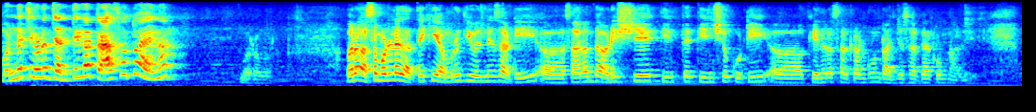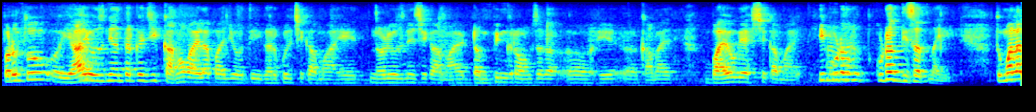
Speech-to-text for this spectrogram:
म्हणूनच एवढं जनतेला त्रास होतो आहे ना? बरोबर. बरं असं म्हटलं जाते की अमृत योजनेसाठी साधारणतः अडीचशे तीन ते तीनशे कोटी केंद्र सरकारकडून राज्य सरकारकडून आले. परंतु या योजनेअंतर्गत जी कामं व्हायला पाहिजे होती घरकुलची कामं आहेत नळ योजनेची कामं आहेत डम्पिंग ग्राउंडचं हे कामं आहेत बायोगॅसची कामं आहेत ही कुठं कुठंच दिसत नाही. तुम्हाला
